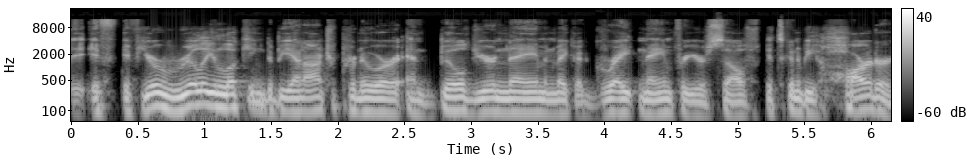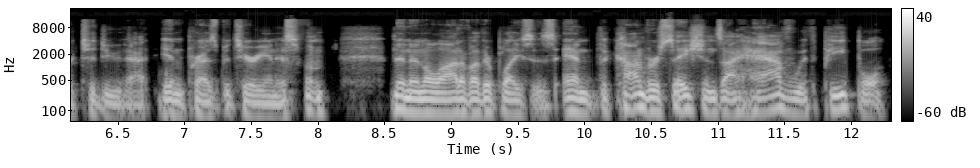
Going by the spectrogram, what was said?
if if you're really looking to be an entrepreneur and build your name and make a great name for yourself it's going to be harder to do that in presbyterianism than in a lot of other places. And the conversations i have with people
